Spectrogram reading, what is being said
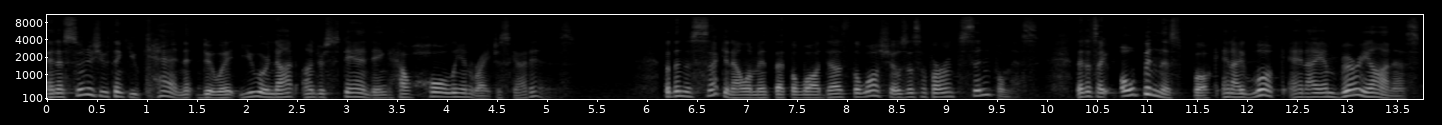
And as soon as you think you can do it, you are not understanding how holy and righteous God is. But then the second element that the law does, the law shows us of our own sinfulness. That as I open this book and I look and I am very honest,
